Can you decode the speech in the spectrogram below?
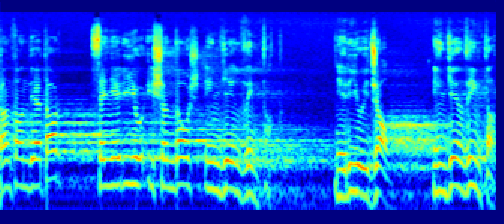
kanë thënë dijetarët se njeriu i shëndosh i ndjen dhimtat Njeriu i gjallë i ndjen dhimtat.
